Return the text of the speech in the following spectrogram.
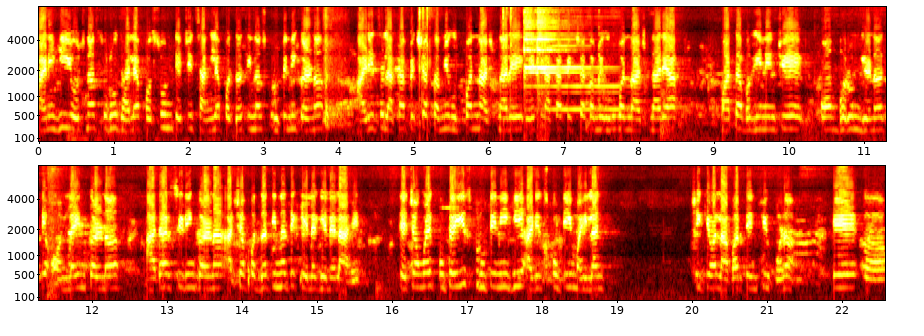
आणि ही योजना सुरू झाल्यापासून त्याची चांगल्या पद्धतीनं स्क्रुटिनी करणं अडीच लाखापेक्षा कमी उत्पन्न असणारे एक लाखापेक्षा कमी उत्पन्न असणाऱ्या माता भगिनींचे फॉर्म भरून घेणं ते ऑनलाईन करणं आधार सीडिंग करणं अशा पद्धतीनं ते केलं गेलेलं आहे. त्याच्यामुळे कुठेही स्क्रुटिनी ही अडीच कोटी महिलांची किंवा लाभार्थ्यांची होणं हे अ,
